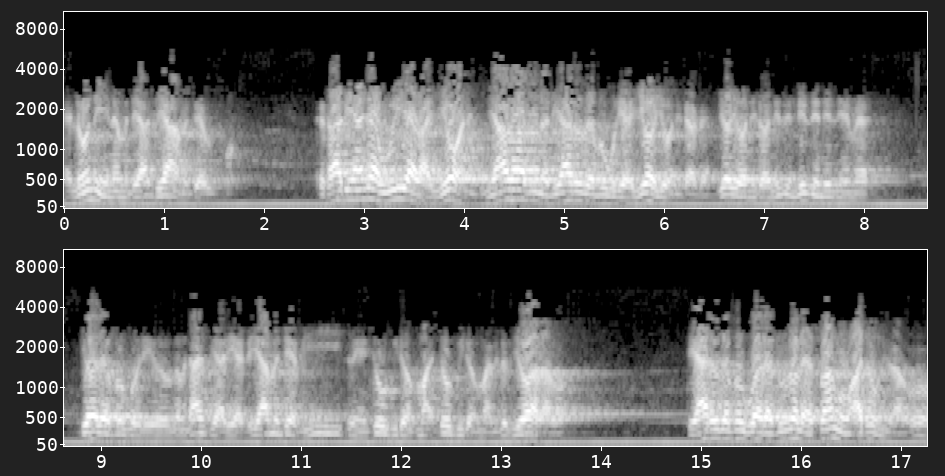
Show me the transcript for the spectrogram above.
အဲလွန်နေရင်လည်းမတရားတရားမတည့်ဘူးတခါတည်းကဝိရိယကညော့တယ်များသောအားဖြင့်တရားထုတ်တဲ့ပုဂ္ဂိုလ်တွေကညော့ညော့နေတတ်တယ်ညော့ညော့နေတော့နေ့စဉ်နေ့စဉ်နေ့စဉ်ပဲပြောတဲ့ပုဂ္ဂိုလ်တွေကိုကမ္ဘာဆရာတွေကတရားမတက်ပြီဆိုရင်တိုးပြီးတော့မှတိုးပြီးတော့မှလို့ပြောရတာပေါ့တရားထုတ်တဲ့ပုဂ္ဂိုလ်ကတော့သူတို့လည်းသွမ်းကုန်အားထုတ်နေတာကို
